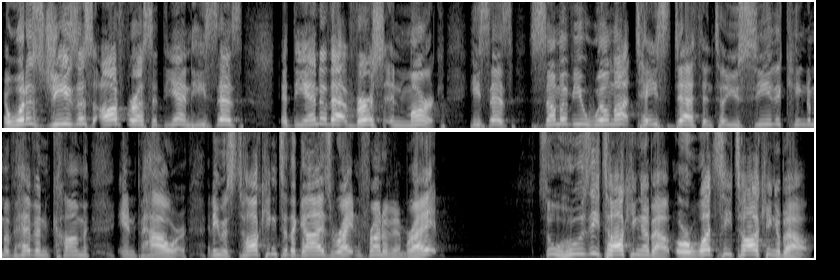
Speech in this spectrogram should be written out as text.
And what does Jesus offer us at the end? He says, at the end of that verse in Mark, he says, Some of you will not taste death until you see the kingdom of heaven come in power. And he was talking to the guys right in front of him, right? So, who's he talking about, or what's he talking about?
